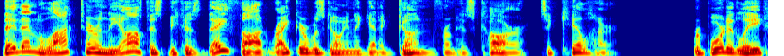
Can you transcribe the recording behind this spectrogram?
They then locked her in the office because they thought Ryker was going to get a gun from his car to kill her. Reportedly,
